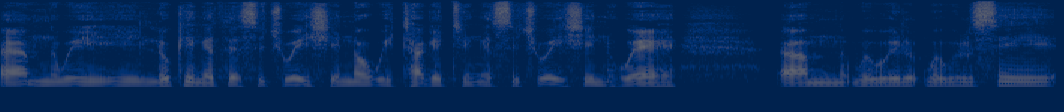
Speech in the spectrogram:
Um, we're looking at the situation, or we're targeting a situation where um, we, will, we will see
